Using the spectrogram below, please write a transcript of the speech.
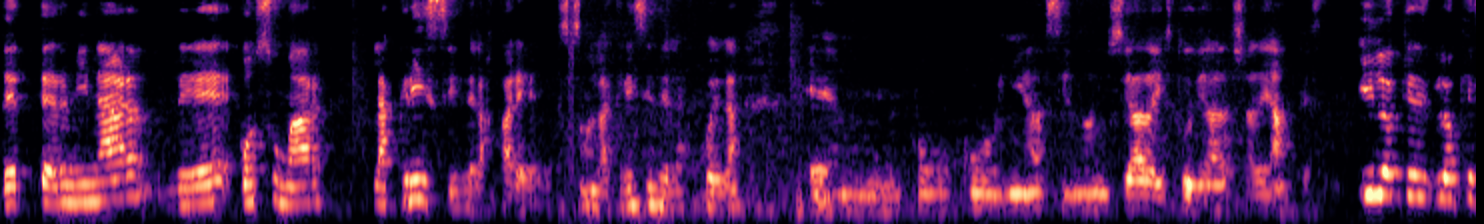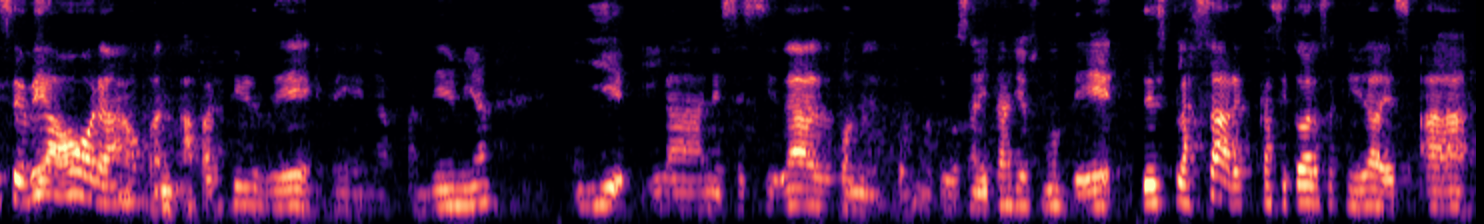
de terminar de consumar la crisis de las paredes, la crisis de la escuela em, como, como, venía siendo anunciada y estudiada ya de antes. Y lo que, lo que se ve ahora, a partir de eh, la pandemia, y la necesidad, por, motivos sanitarios, de desplazar casi todas las actividades a,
